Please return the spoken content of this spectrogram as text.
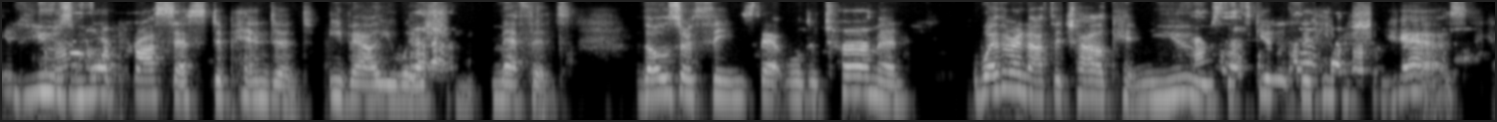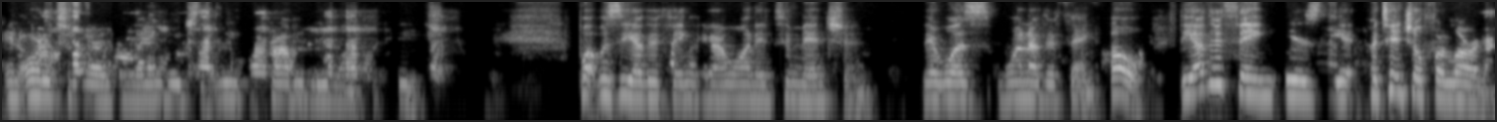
is use more process dependent evaluation methods. Those are things that will determine whether or not the child can use the skills that he or she has in order to learn the language that we probably want to teach. What was the other thing that I wanted to mention? There was one other thing. Oh, the other thing is the potential for learning.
